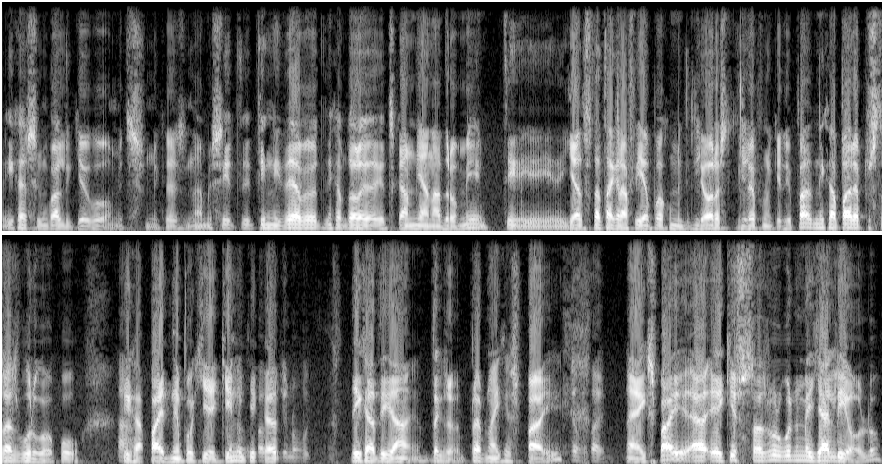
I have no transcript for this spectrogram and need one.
είχα συμβάλει και εγώ με τις μικρές δυνάμεις. Η- Την ιδέα βέβαια την είχαμε τώρα έτσι κάνω μια αναδρομή τη, για αυτά τα γραφεία που έχουμε τηλεόραση, το τηλέφωνο κλπ. Την είχα πάρει από το Στρασβούργο που Α. είχα πάει την εποχή εκείνη και Πάμε είχα, στο κοινοβούλιο. είχα δει, α, δεν ξέρω, πρέπει να είχες πάει. Έχω πάει. Ναι, έχεις πάει. Α, Εκεί στο Στρασβούργο είναι με γυαλί όλο,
